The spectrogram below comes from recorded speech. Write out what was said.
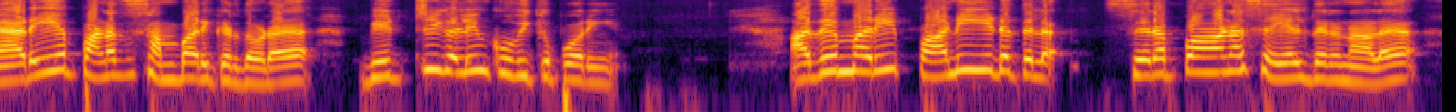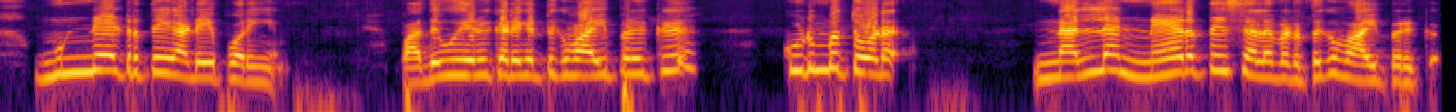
நிறைய பணத்தை சம்பாதிக்கிறதோட வெற்றிகளையும் குவிக்க போறீங்க. அதே மாதிரி பணியிடத்துல சிறப்பான செயல்திறனால முன்னேற்றத்தை அடைய போறீங்க. பதவி உயர்வு கிடைக்கிறதுக்கு வாய்ப்பு இருக்கு. குடும்பத்தோட நல்ல நேரத்தை செலவிடுறதுக்கு வாய்ப்பு இருக்கு.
